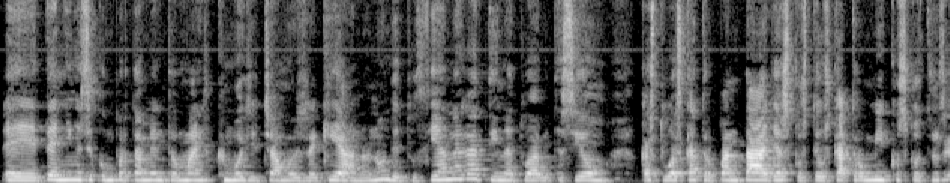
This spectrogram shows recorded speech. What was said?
eh, teñen ese comportamento máis, como lle chamamos requiano, non? De tu ciánaga, ti na túa habitación, cas túas catro pantallas, cos teus catro micos, cos teus...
